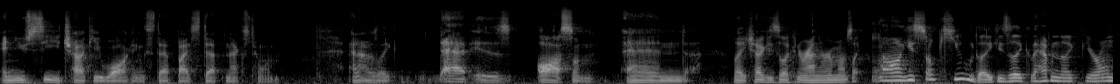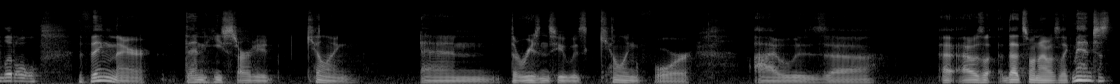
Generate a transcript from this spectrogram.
and you see Chucky walking step by step next to him. And I was like, that is awesome. And like Chucky's looking around the room. I was like, oh, he's so cute. Like he's like having like your own little thing there. Then he started killing and the reasons he was killing for, I was, uh, I, I was. That's when I was like, man, just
